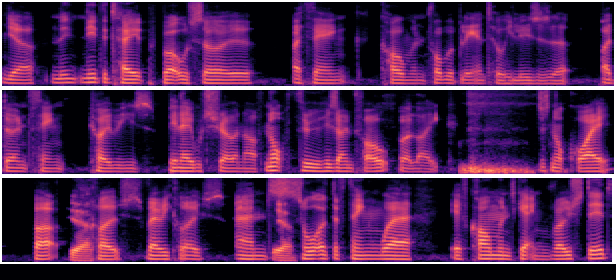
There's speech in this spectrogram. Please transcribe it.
Yeah, need, need the tape, but also I think Coleman probably until he loses it. I don't think Coby's been able to show enough, not through his own fault, but like just not quite, but yeah. close, very close. And Yeah. sort of the thing where if Coleman's getting roasted,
